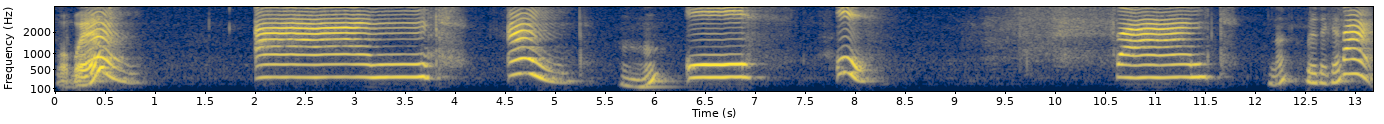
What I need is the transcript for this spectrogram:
What word? and and Mm-hmm. is is fant No, read again. fant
